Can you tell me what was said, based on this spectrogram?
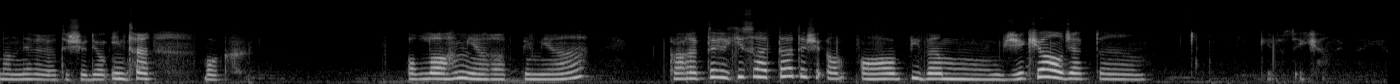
Lan nereye ateş ediyorum? İnter bak. Allah'ım ya Rabbim ya. Karakter 2 saatte ateş Abi ben Jackie alacaktım. Geri zekalıyım ben ya.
